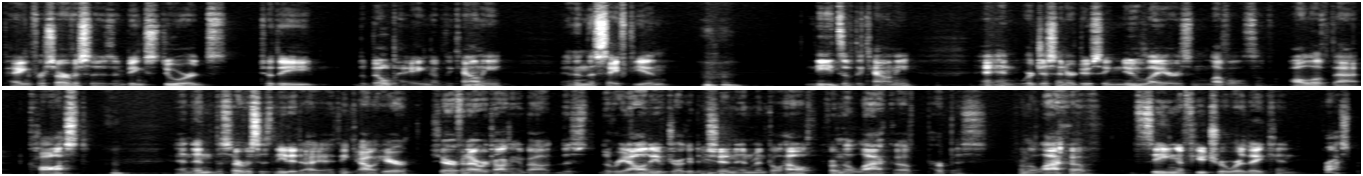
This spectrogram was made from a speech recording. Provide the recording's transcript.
paying for services and being stewards to the the bill paying of the county, and then the safety and mm-hmm. Needs of the county. And, and, we're just introducing new layers and levels of all of that cost, mm-hmm. and then the services needed. I, I, think out here, sheriff and I were talking about this: the reality of drug addiction mm-hmm. and mental health from the lack of purpose, from the lack of seeing a future where they can prosper.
